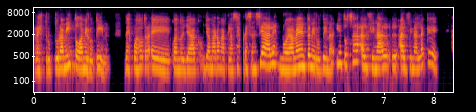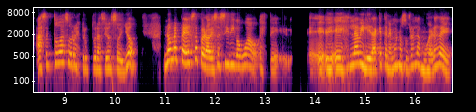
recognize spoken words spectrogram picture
reestructura a mí toda mi rutina. Después, otra, eh, cuando ya llamaron a clases presenciales, nuevamente mi rutina. Y entonces al final, al final la que hace toda su reestructuración soy yo. No me pesa, pero a veces sí digo, wow, este, eh, eh, es la habilidad que tenemos nosotras las mujeres de,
